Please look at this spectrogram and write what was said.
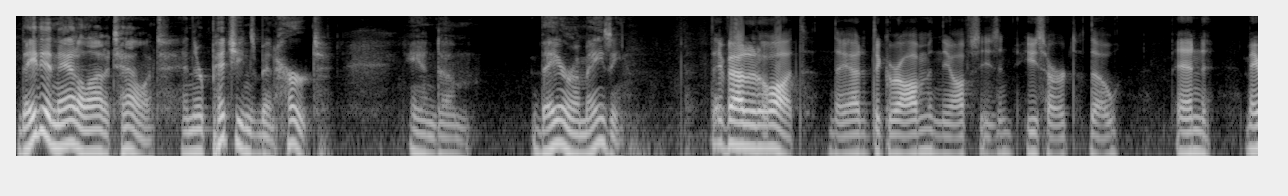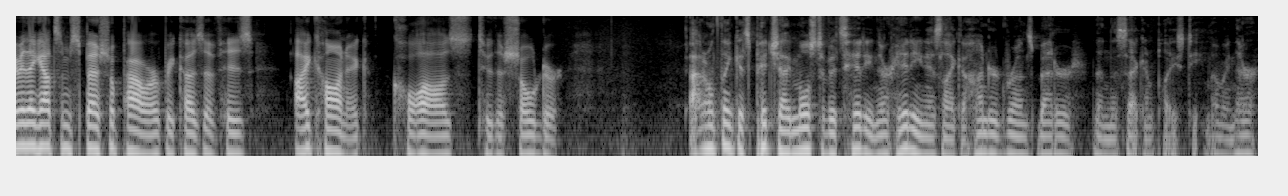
They didn't add a lot of talent, and their pitching's been hurt, and um, they are amazing. They've added a lot. They added deGrom in the offseason. He's hurt though, and maybe they got some special power because of his iconic claws to the shoulder. I don't think it's pitch. Most of it's hitting. Their hitting is like hundred runs better than the second place team. I mean, they're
